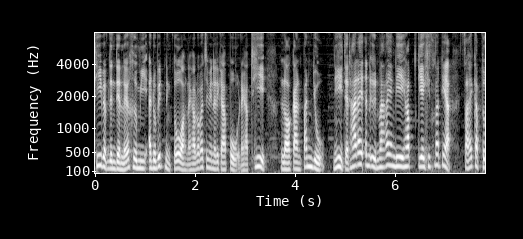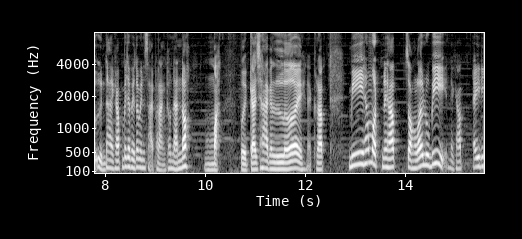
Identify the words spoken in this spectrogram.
ที่แบบเด่นๆเลยก็คือมี a d o b i t 1ตัวนะครับแล้วก็จะมีนาฬิกาปู่นะครับที่รอการปั้นอยู่นี่แต่ถ้าได้อันอื่นมาก็ยังดีครับเกียร์คริสต์มาสเนี่ยใส่ให้กับตัวอื่นได้ครับไม่จำเป็นต้องเป็นสายพลังเท่านั้นเนาะมาเปิดกาชากันเลยนะครับ มีทั้งหมดนะครับ200รูบี้นะครับ ID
